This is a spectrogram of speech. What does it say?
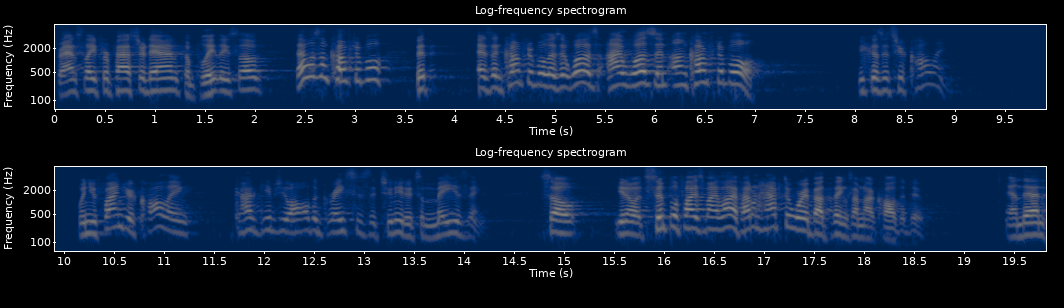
translate for Pastor Dan, completely soaked. That was uncomfortable, but as uncomfortable as it was, I wasn't uncomfortable because it's your calling. When you find your calling, God gives you all the graces that you need. It's amazing. So, you know, it simplifies my life. I don't have to worry about things I'm not called to do. And then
